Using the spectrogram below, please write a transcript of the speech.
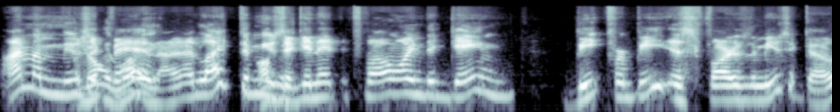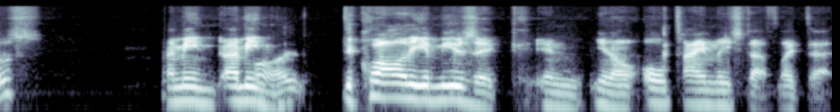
I'm a music I fan. like- I, I like the a- music, and it's following the game beat for beat as far as the music goes. I mean, I mean, Oh, I- the quality of music and you know old timely stuff like that.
